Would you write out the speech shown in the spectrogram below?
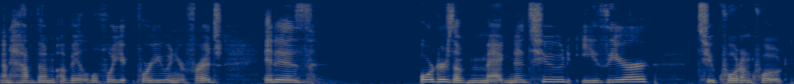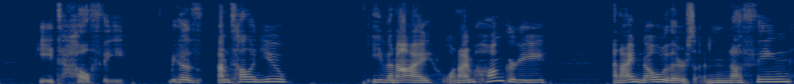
and have them available for you, for you in your fridge, it is orders of magnitude easier to quote unquote eat healthy. Because I'm telling you, even I, when I'm hungry and I know there's nothing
